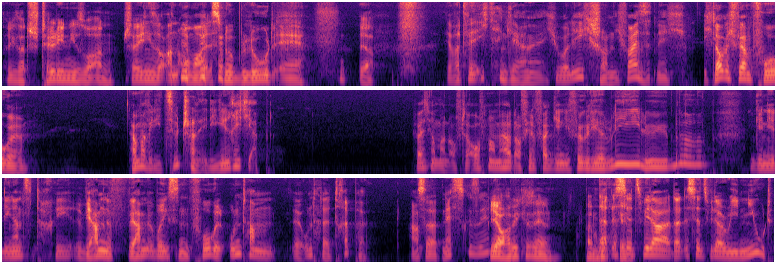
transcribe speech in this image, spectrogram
habe ich gesagt, stell die nie so an. Stell dich nicht so an, Oma, ist nur Blut, ey. Ja. Ja, was wäre ich denn gerne? Ich überlege schon, ich weiß es nicht. Ich glaube, ich wäre ein Vogel. Hör mal, wie die zwitschern, ey, die gehen richtig ab. Ich weiß nicht, ob man auf der Aufnahme hört. Auf jeden Fall gehen die Vögel hier, die gehen hier den ganzen Tag. Wir haben, eine, wir haben übrigens einen Vogel unterm, äh, unter der Treppe. Hast du das Nest gesehen? Ja, habe ich gesehen. Beim Das ist jetzt wieder, das ist jetzt wieder renewed.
